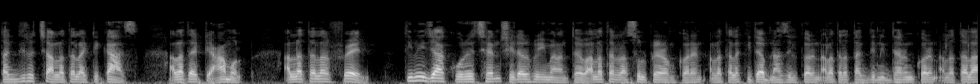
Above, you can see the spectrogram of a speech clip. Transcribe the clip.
তাকদির হচ্ছে আল্লাহ তালা একটি কাজ, আল্লাহ তালা একটি আমল, আল্লাহ তালার ফেল তিনি যা করেছেন, সেটার উপর ইমান আনতে হবে। আল্লাহ তালা রাসুল প্রেরণ করেন, আল্লাহ তালা কিতাব নাজিল করেন, আল্লাহ তালা তাকদি নির্ধারণ করেন, আল্লাহ তালা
